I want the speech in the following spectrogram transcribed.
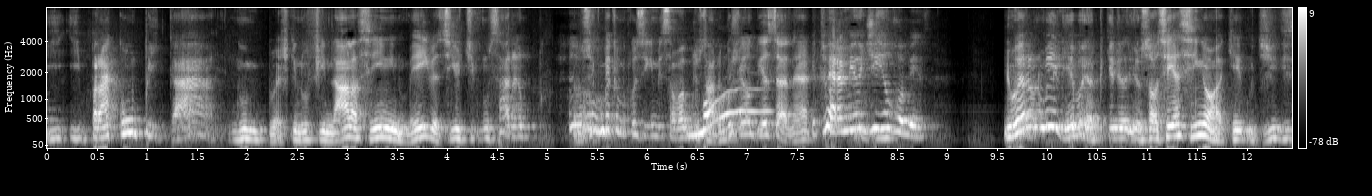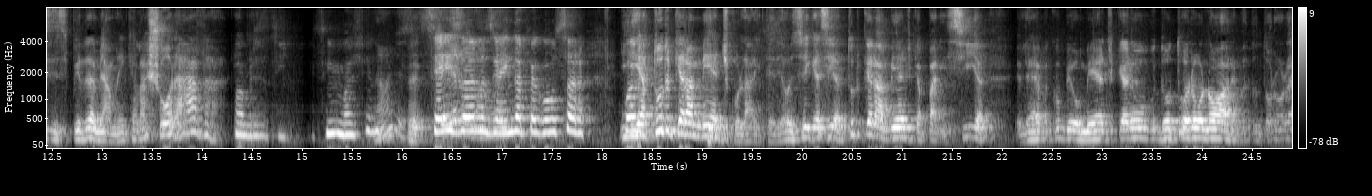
E, e para complicar, no- acho que no final, assim, no meio, assim, eu tive um sarampo. Eu não sei como é que eu consegui me salvar, porque o sarampo já é uma doença, né? E tu era miudinho, Rubens. Eu era, não me lembro, eu, porque eu só sei assim, ó, que o dia de desespero da minha mãe, que ela chorava. Pobrezinho. Sim, imagina. Não, desespero, Seis anos e ainda pegou o sarampo. E ia tudo que era médico lá, entendeu? Eu sei que assim, tudo que era médico que aparecia, eu lembro que o meu médico era o doutor Honório, mas o doutor Honório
